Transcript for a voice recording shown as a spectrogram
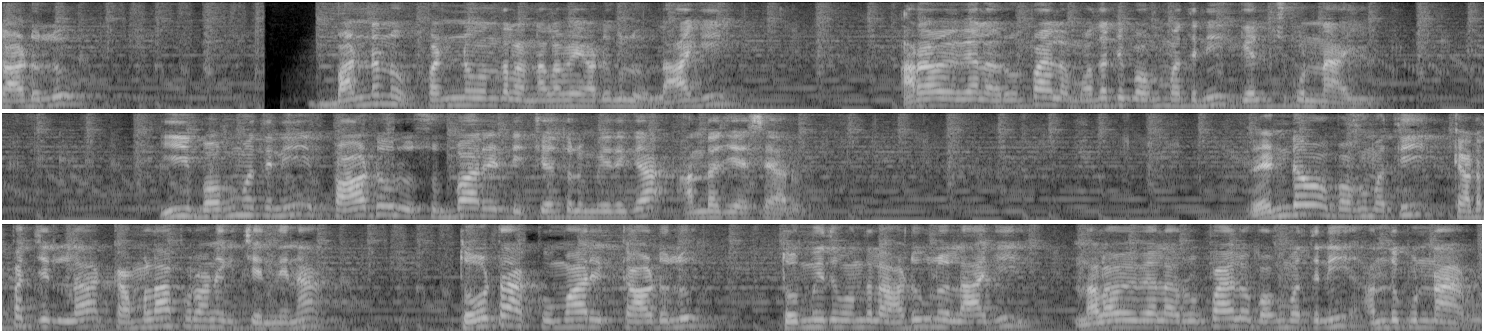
కాడులు బండను పన్నెండు వందల నలభై అడుగులు లాగి అరవై వేల రూపాయల మొదటి బహుమతిని గెలుచుకున్నాయి. ఈ బహుమతిని పాటూరు సుబ్బారెడ్డి చేతుల మీదుగా అందజేశారు. రెండవ బహుమతి కడప జిల్లా కమలాపురానికి చెందిన తోట కుమారి కాడులు తొమ్మిది వందల అడుగులు లాగి నలభై వేల రూపాయల బహుమతిని అందుకున్నారు.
